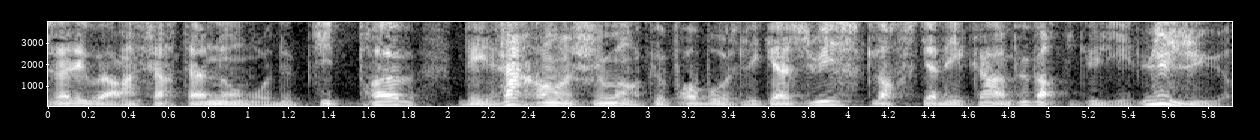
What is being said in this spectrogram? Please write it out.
vous allez voir un certain nombre de petites preuves des arrangements que proposent les casuistes lorsqu'il y a des cas un peu particuliers. L'usure.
